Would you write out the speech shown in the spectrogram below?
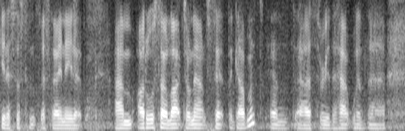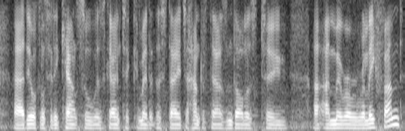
get assistance if they need it. Um, I'd also like to announce that the government, and uh, through the help with uh, uh, the Auckland City Council, was going to commit at this stage $100,000 to uh, a Mayoral Relief Fund.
